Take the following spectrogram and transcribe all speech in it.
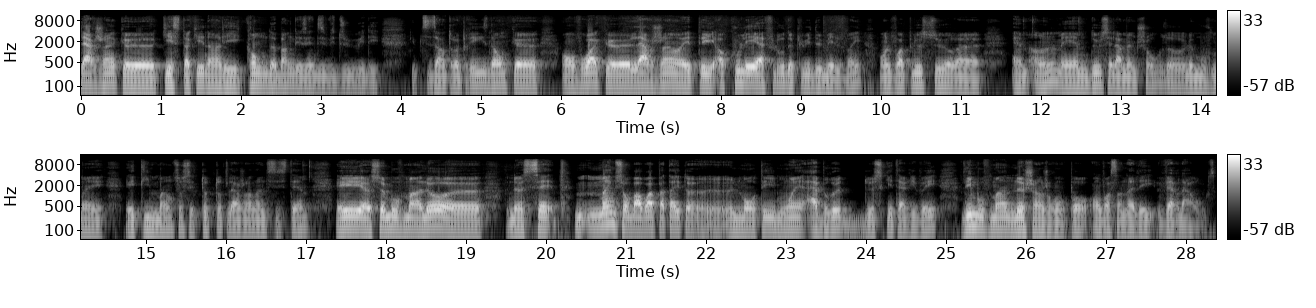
l'argent que qui est stocké dans les comptes de banque des individus et des, petites entreprises. Donc euh, on voit que l'argent a été a coulé à flot depuis 2020. On le voit plus sur M1, mais M2, c'est la même chose. Le mouvement est, immense. Ça, c'est tout, tout l'argent dans le système. Et euh, ce mouvement-là euh, ne sait, même si on va avoir peut-être une montée moins abrupte de ce qui est arrivé, les mouvements ne changeront pas. On va s'en aller vers la hausse.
